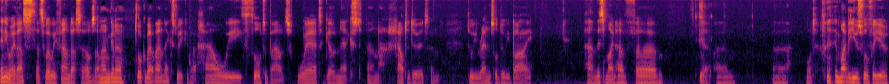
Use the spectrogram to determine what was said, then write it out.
anyway, that's that's where we found ourselves, and I'm going to talk about that next week about how we thought about where to go next and how to do it, and do we rent or do we buy? And this might have, um, yeah, um, uh, what it might be useful for you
